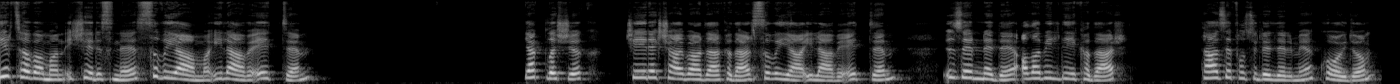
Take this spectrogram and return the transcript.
Bir tavamın içerisine sıvı yağımı ilave ettim. Yaklaşık çeyrek çay bardağı kadar sıvı yağ ilave ettim. Üzerine de alabildiği kadar taze fasulyelerimi koydum.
